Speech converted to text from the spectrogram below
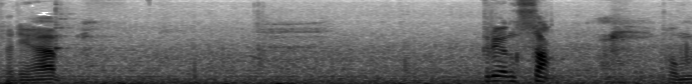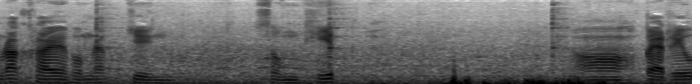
สวัสดีครับ เครื่องสัก ผมรักใคร ผมรักจริง สมคิด อ๋อแปดริ้ว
